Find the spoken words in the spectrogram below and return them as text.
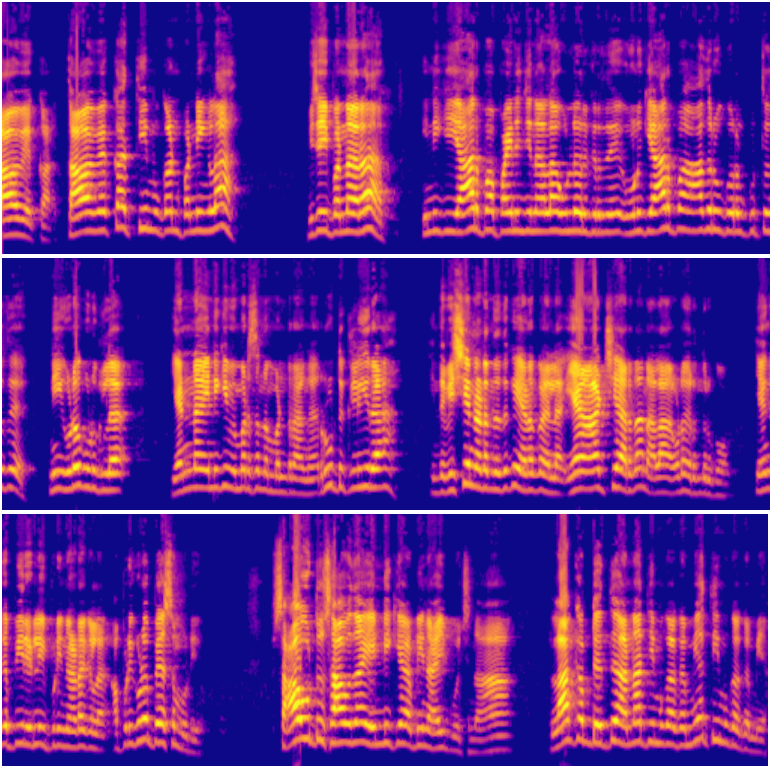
தாவேக்கா. தாவேக்கா திமுகன்னு பண்ணீங்களா? விஜய் பண்ணாரா? இன்னைக்கு யாருப்பா பதினஞ்சு நாளாக உள்ளே இருக்கிறது? உனக்கு யாருப்பா ஆதரவு குரல் கொடுத்தது? நீ கூட கொடுக்கல. என்ன இன்னைக்கு விமர்சனம் பண்ணுறாங்க ரூட்டு கிளியரா இந்த விஷயம் நடந்ததுக்கு எனக்கும் இல்லை. என் ஆட்சியாக இருந்தால் நல்லா கூட இருந்திருக்கும். எங்கள் பீரியடில் இப்படி நடக்கலை. அப்படி கூட பேச முடியும். சாவு டு சாவு தான் எண்ணிக்கை அப்படின்னு ஆகி போச்சுன்னா லாக்அப் டெத்து அதிமுக கம்மியா திமுக கம்மியா?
